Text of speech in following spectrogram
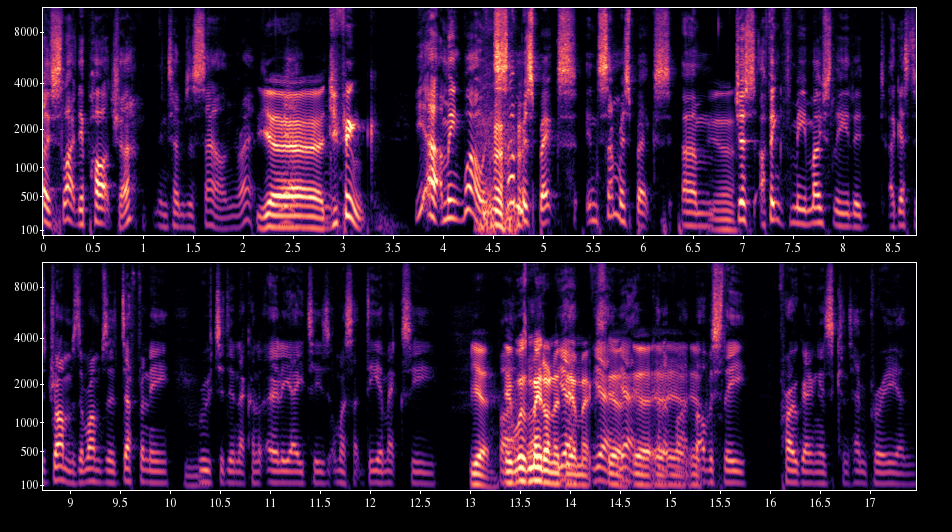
So slight departure in terms of sound, right? Yeah. Do you think? Yeah, I mean, well, in some respects, in some respects, um, Yeah. just I think for me, mostly the I guess the drums, the drums are definitely Mm. rooted in that kind of early '80s, almost like DMXy. Yeah, vibe, it was made on a yeah, DMX. Yeah, Yeah, yeah, yeah, yeah, yeah. But obviously, programming is contemporary and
